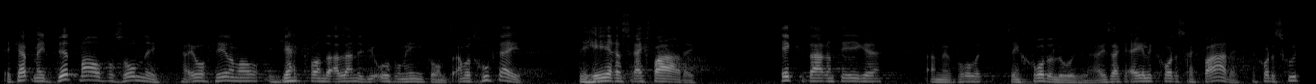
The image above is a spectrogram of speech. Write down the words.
ik heb mij ditmaal verzondigd. Hij wordt helemaal gek van de ellende die over hem heen komt. En wat roept hij? De Heer is rechtvaardig. Ik daarentegen en mijn volk zijn goddelozen. Hij zegt eigenlijk, God is rechtvaardig. God is goed.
